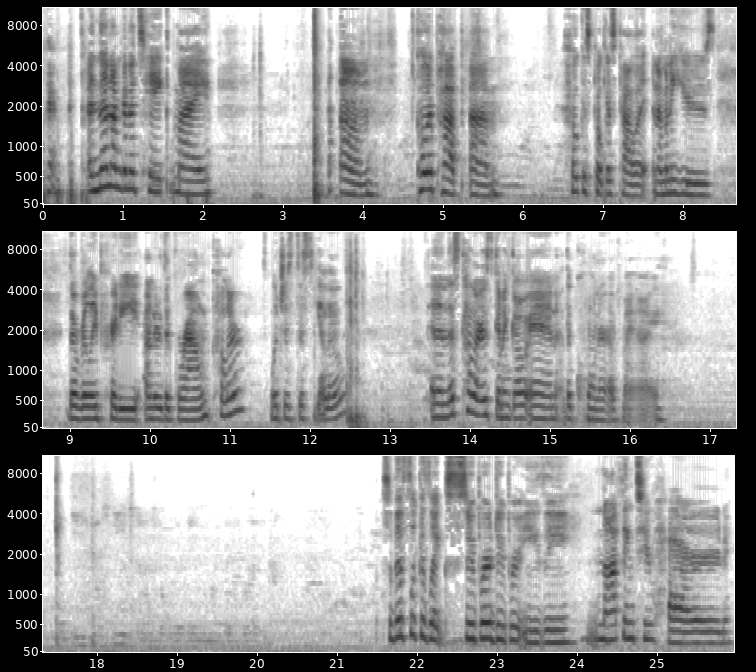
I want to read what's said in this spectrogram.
Okay, and then I'm gonna take my um, ColourPop um, Hocus Pocus palette, and I'm gonna use the really pretty Under the Ground color, which is this yellow. And then this color is gonna go in the corner of my eye. So this look is like super duper easy, nothing too hard.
